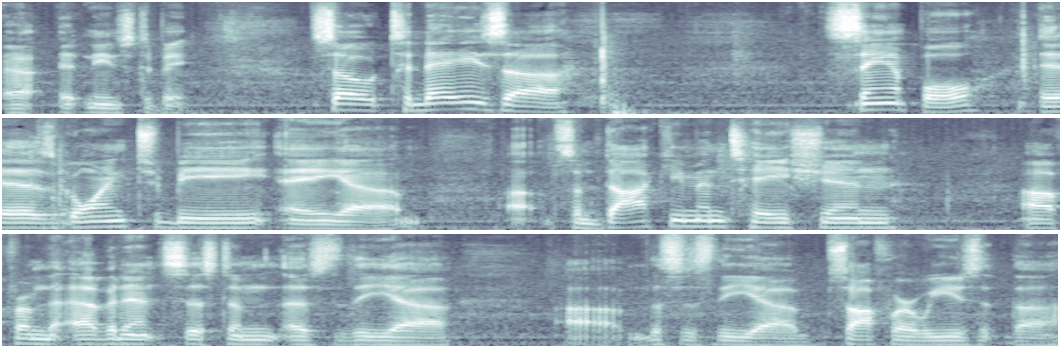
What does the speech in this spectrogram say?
uh, it needs to be. So today's uh, sample is going to be a um, uh, some documentation uh, from the evidence system as the uh, this is the uh, software we use at the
